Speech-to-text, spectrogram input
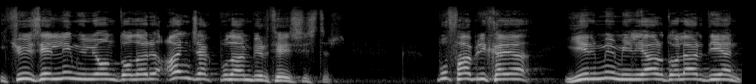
250 milyon doları ancak bulan bir tesistir. Bu fabrikaya 20 milyar dolar diyen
